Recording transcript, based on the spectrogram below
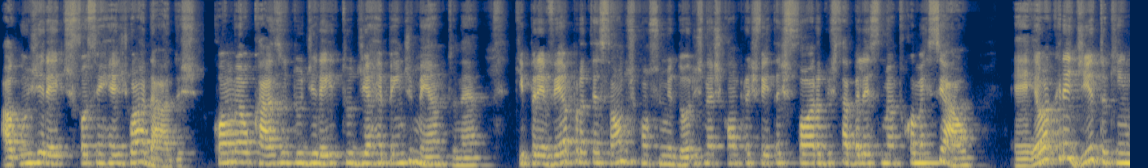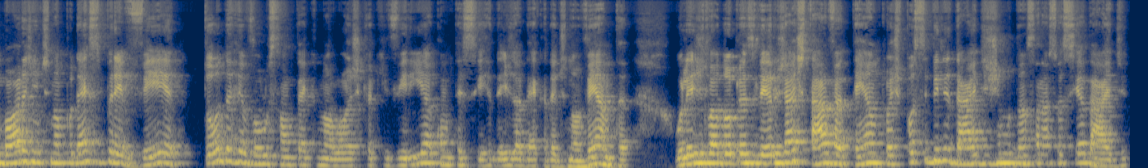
alguns direitos fossem resguardados, como é o caso do direito de arrependimento, né, que prevê a proteção dos consumidores nas compras feitas fora do estabelecimento comercial. É, eu acredito que, embora a gente não pudesse prever toda a revolução tecnológica que viria a acontecer desde a década de 90, o legislador brasileiro já estava atento às possibilidades de mudança na sociedade,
